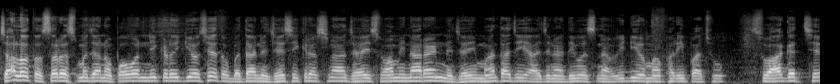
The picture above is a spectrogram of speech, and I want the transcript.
ચાલો તો સરસ મજાનો પવન નીકળી ગયો છે. તો બધાને જય શ્રી કૃષ્ણ જય સ્વામિનારાયણ ને જય માતાજી. આજના દિવસના વિડીયોમાં ફરી પાછું સ્વાગત છે.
